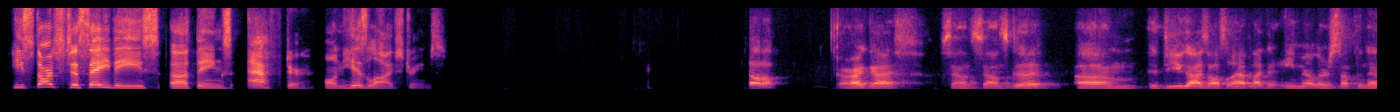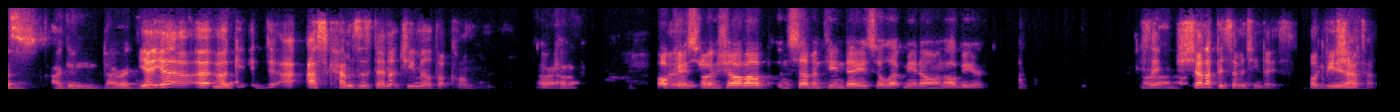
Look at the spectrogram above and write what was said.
He starts to say these uh, things after on his live streams. shut up. All right, guys. Sounds sounds good. Um, do you guys also have like an email or something that's I can directly? Yeah, yeah. Uh, Yeah. uh, g- d- uh, ask hamzasden at gmail.com. All right, Okay. hold. Okay, Um, so inshallah, in 17 days, he'll let me know and I'll be here. You say, shut up in 17 days. I'll give you a shout out.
